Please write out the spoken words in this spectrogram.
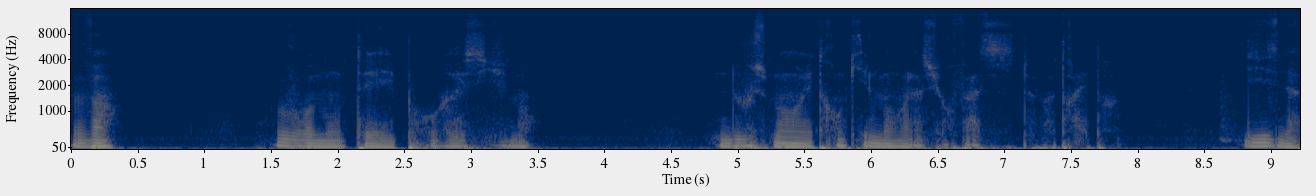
20. Vous remontez progressivement, doucement et tranquillement à la surface de votre être. 19.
